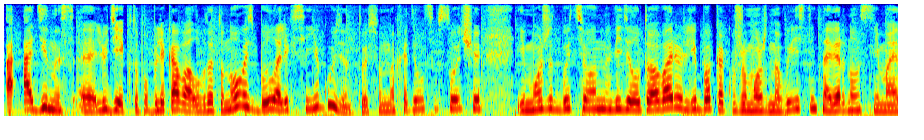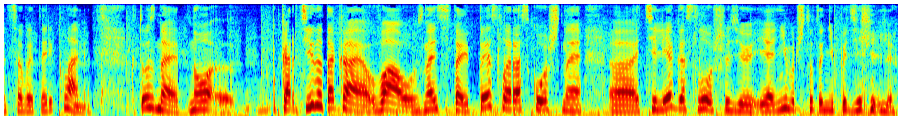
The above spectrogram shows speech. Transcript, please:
а- один из э, людей, кто публиковал вот эту новость, был Алексей Ягудин. То есть он находился в Сочи, и, может быть, он видел эту аварию, либо, как уже можно выяснить, наверное, он снимается в этой рекламе. Кто знает. Но э, картина такая, вау, знаете, стоит Тесла роскошная, э, телега с лошадью, и они вот что-то не поделили.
